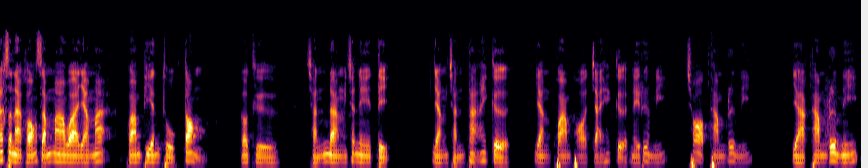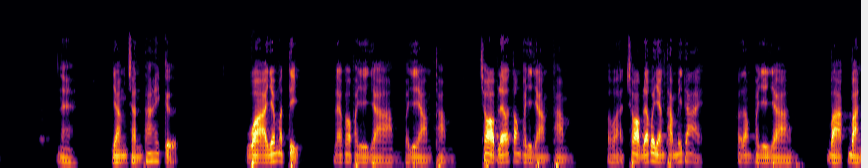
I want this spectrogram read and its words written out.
ลักษณะของสัมมาวายามะ ความเพียรถูกต้อง ก็คือ ฉันดังชเนติ ยังฉันทะให้เกิด ยังความพอใจให้เกิดในเรื่องนี้ ชอบทำเรื่องนี้ อยากทำเรื่องนี้นะยังฉันทะให้เกิด วายมติ แล้วก็พยายามพยายามทำชอบแล้วต้องพยายามทำเพราะว่าชอบแล้วก็ยังทำไม่ได้ ก็ต้องพยายาม บากบั่น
